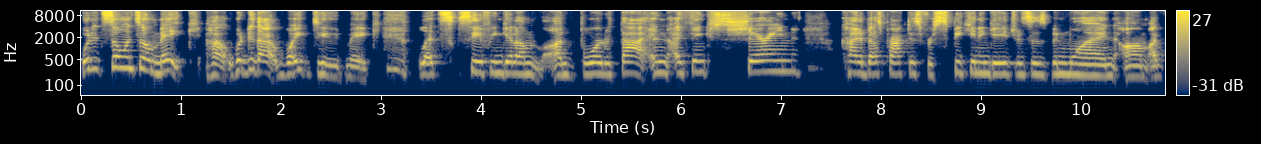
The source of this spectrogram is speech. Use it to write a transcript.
what did so and so make? Uh, what did that white dude make? Let's see if we can get on on board with that. And I think sharing kind of best practice for speaking engagements has been one. Um, I've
